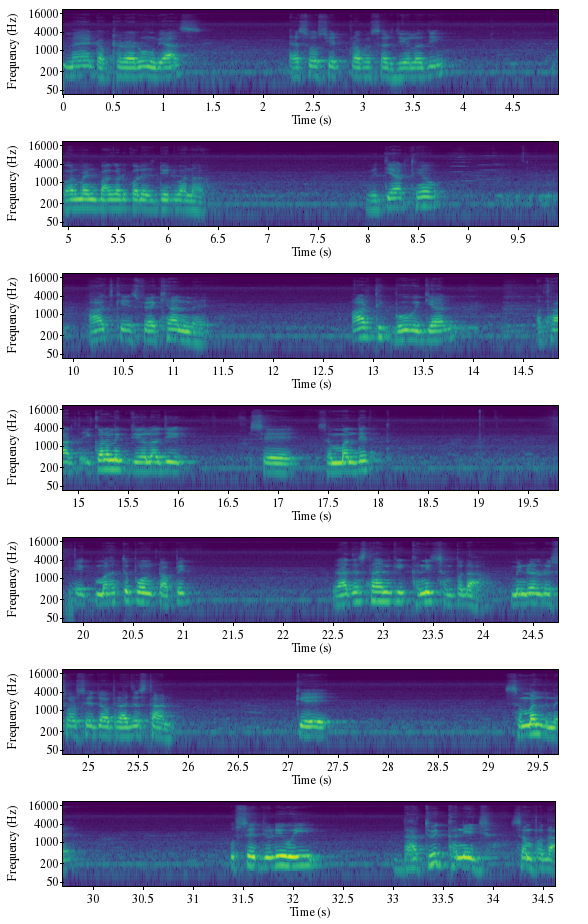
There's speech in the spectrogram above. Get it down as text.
मैं doctor Arun Vyas, associate professor geology, government Bangar college Didwana. विद्यार्थियों, आज के इस व्याख्यान में आर्थिक भूविज्ञान अर्थात इकोनॉमिक जियोलॉजी से संबंधित एक महत्वपूर्ण टॉपिक, राजस्थान की खनिज संपदा, मिनरल रिसोर्सेज ऑफ़ राजस्थान के संबंध में उससे जुड़ी हुई धात्विक खनिज संपदा,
